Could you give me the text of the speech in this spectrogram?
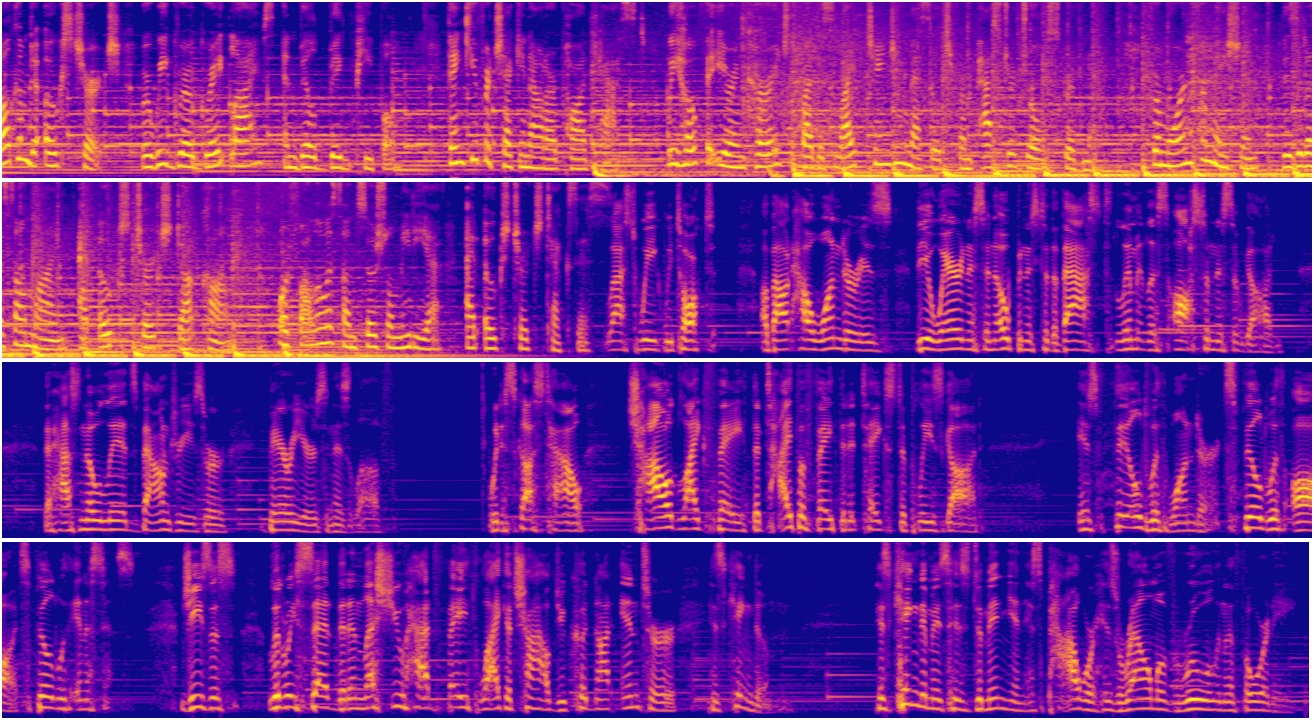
Welcome to Oaks Church, where we grow great lives and build big people. Thank you for checking out our podcast. We hope that you're encouraged by this life changing message from Pastor Joel Scrivner. For more information, visit us online at oakschurch.com or follow us on social media at Oaks Church, Texas. Last week, we talked about how wonder is the awareness and openness to the vast, limitless awesomeness of God that has no lids, boundaries, or barriers in his love. We discussed how childlike faith, the type of faith that it takes to please God, is filled with wonder, it's filled with awe, it's filled with innocence. Jesus literally said that unless you had faith like a child, you could not enter his kingdom. His kingdom is his dominion, his power, his realm of rule and authority.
